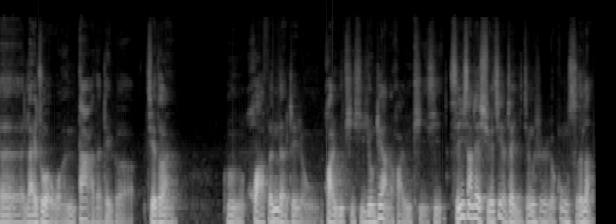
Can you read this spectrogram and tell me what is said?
呃，来做我们大的这个阶段，嗯，划分的这种话语体系，用这样的话语体系，实际上在学界这已经是有共识了。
